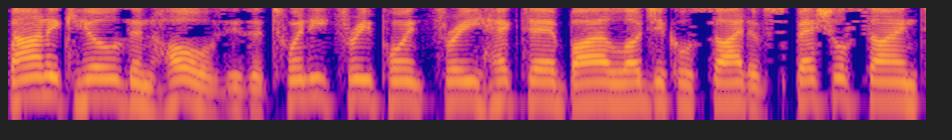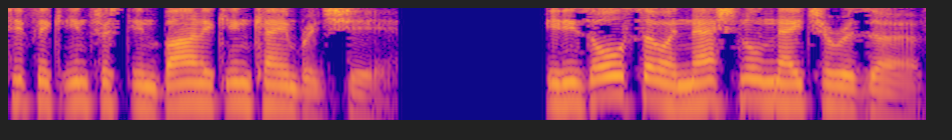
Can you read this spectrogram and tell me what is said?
Barnack Hills and Holes is a 23.3-hectare biological site of special scientific interest in Barnack in Cambridgeshire. It is also a National Nature Reserve.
